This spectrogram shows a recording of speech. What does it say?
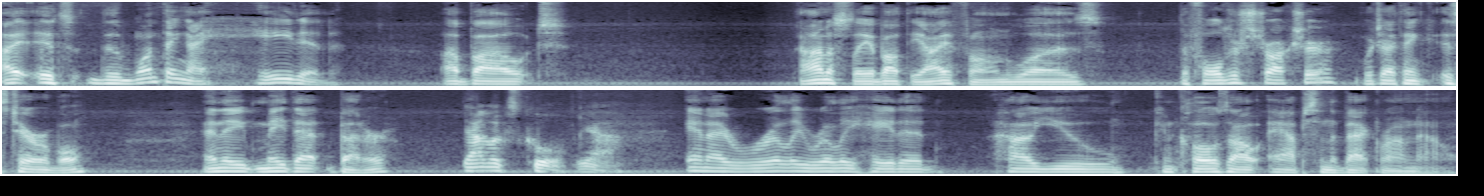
I it's the one thing I hated about honestly about the iPhone was the folder structure, which I think is terrible, and they made that better. That looks cool. Yeah. And I really, really hated how you can close out apps in the background now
